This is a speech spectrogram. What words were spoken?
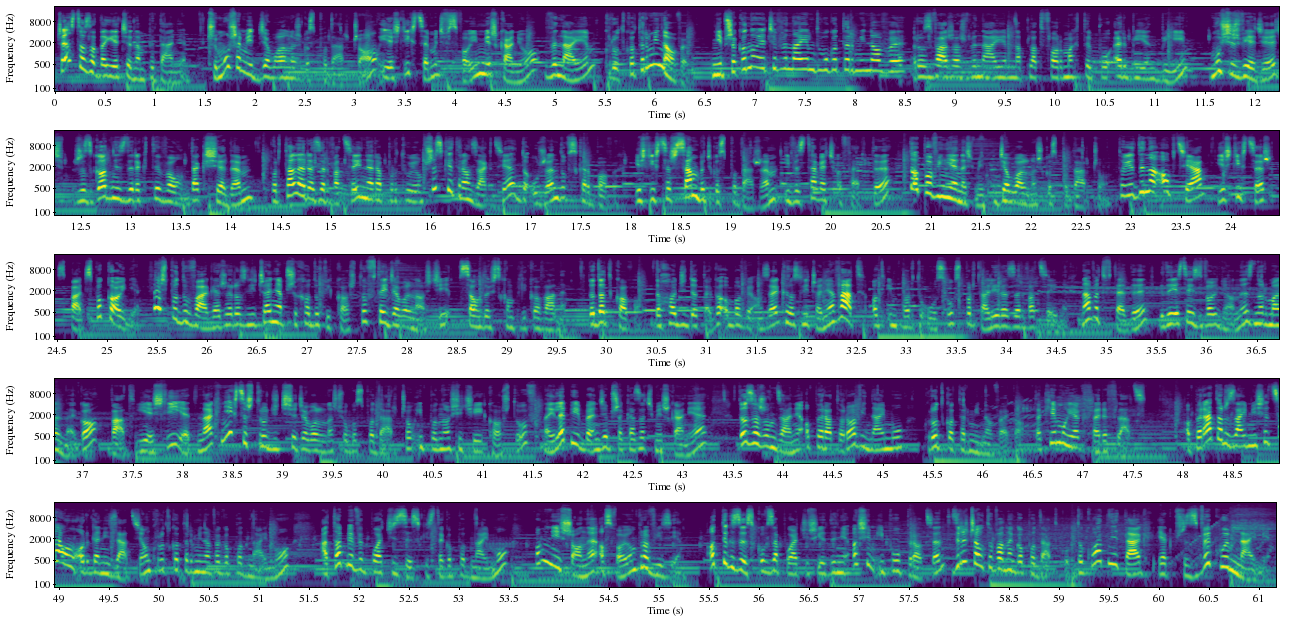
Często zadajecie nam pytanie, czy muszę mieć działalność gospodarczą, jeśli chcę mieć w swoim mieszkaniu wynajem krótkoterminowy? Nie przekonuje cię wynajem długoterminowy? Rozważasz wynajem na platformach typu Airbnb? Musisz wiedzieć, że zgodnie z dyrektywą DAC 7 portale rezerwacyjne raportują wszystkie transakcje do urzędów skarbowych. Jeśli chcesz sam być gospodarzem i wystawiać oferty, to powinieneś mieć działalność gospodarczą. To jedyna opcja, jeśli chcesz spać spokojnie. Weź pod uwagę, że rozliczenia przychodów i kosztów w tej działalności są dość skomplikowane. Dodatkowo dochodzi do tego obowiązek rozliczenia VAT od importu usług z portali rezerwacyjnych, nawet wtedy, gdy jesteś zwolniony z normalnego VAT. Jeśli jednak nie chcesz trudzić się działalnością gospodarczą i ponosić jej kosztów, najlepiej będzie przekazać mieszkanie do zarządzania operatorowi najmu krótkoterminowego, takiemu jak Ferryflats. Operator zajmie się całą organizacją krótkoterminowego podnajmu, a tobie wypłaci zyski z tego podnajmu, pomniejszone o swoją prowizję. Od tych zysków zapłacisz jedynie 8,5% zryczałtowanego podatku, dokładnie tak jak przy zwykłym najmie.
